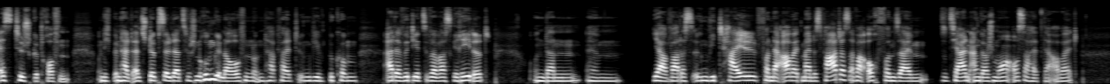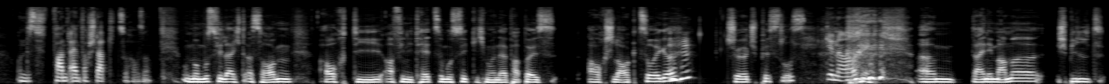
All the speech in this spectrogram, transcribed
Esstisch getroffen. Und ich bin halt als Stöpsel dazwischen rumgelaufen und habe halt irgendwie bekommen, ah, da wird jetzt über was geredet. Und dann, ähm, ja, war das irgendwie Teil von der Arbeit meines Vaters, aber auch von seinem sozialen Engagement außerhalb der Arbeit. Und es fand einfach statt zu Hause. Und man muss vielleicht auch sagen, auch die Affinität zur Musik. Ich meine, der Papa ist auch Schlagzeuger, mhm. Church Pistols. Genau. ähm, deine Mama spielt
